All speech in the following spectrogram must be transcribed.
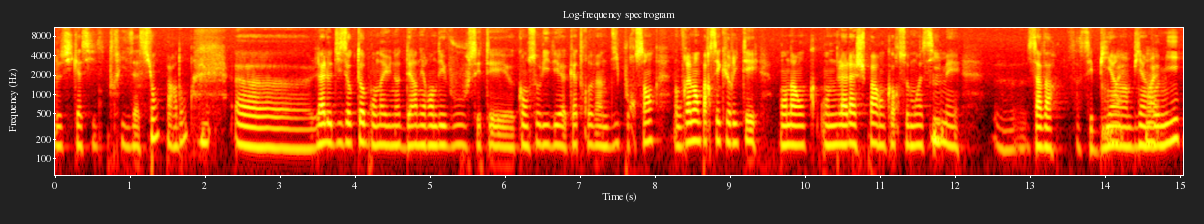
de cicatrisation. Pardon. Mm. Euh, là, le 10 octobre, on a eu notre dernier rendez-vous, c'était consolidé à 90%. Donc vraiment par sécurité, on, a, on ne la lâche pas encore ce mois-ci, mm. mais euh, ça va. Ça s'est bien, bien remis.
